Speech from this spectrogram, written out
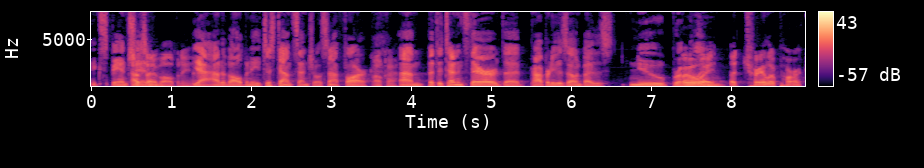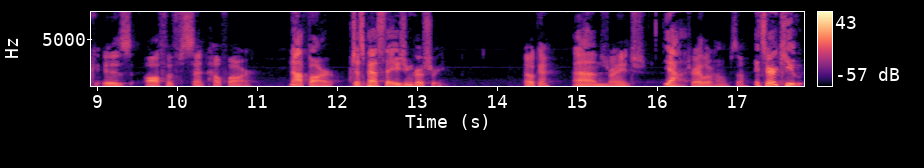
expansion Outside of Albany, huh? Yeah, out of Albany, just down central. It's not far. Okay. Um, but the tenants there, the property was owned by this new Brooklyn. wait, wait. A trailer park is off of Cent. How far? Not far, just past the Asian grocery. Okay, Um, strange. yeah, Trailer home. So it's very cute.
